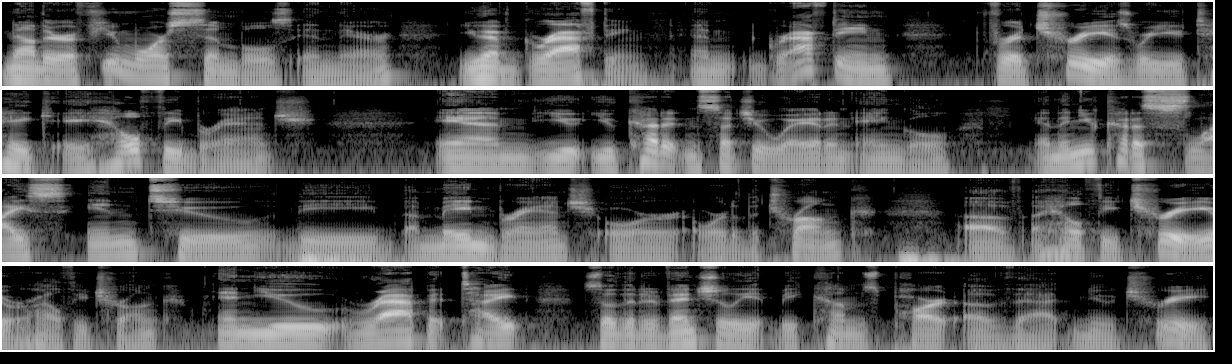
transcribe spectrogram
Now, there are a few more symbols in there. You have grafting, and grafting for a tree is where you take a healthy branch and you, you cut it in such a way at an angle and then you cut a slice into the main branch or or to the trunk of a healthy tree or healthy trunk, and you wrap it tight so that eventually it becomes part of that new tree.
